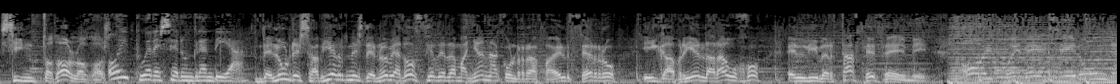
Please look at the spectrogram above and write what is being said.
sin todólogos. Hoy puede ser un gran día. De lunes a viernes de 9 a 12 de la mañana con Rafael Cerro y Gabriel Araujo en Libertad FM. Hoy puede ser un gran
